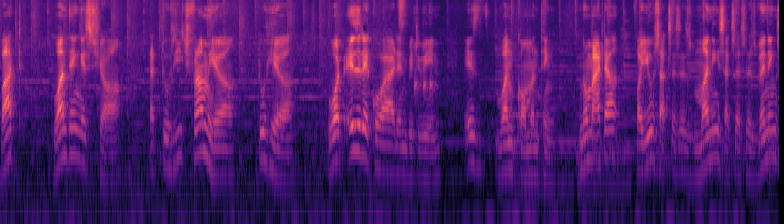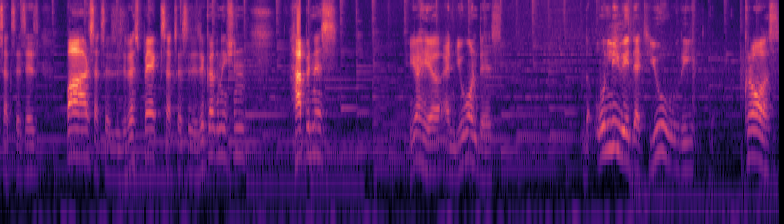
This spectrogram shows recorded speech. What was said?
But one thing is sure that to reach from here to here, what is required in between is one common thing. No matter for you, success is money, success is winning, success is power, success is respect, success is recognition, happiness. You're here and you want this. The only way that you re- cross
